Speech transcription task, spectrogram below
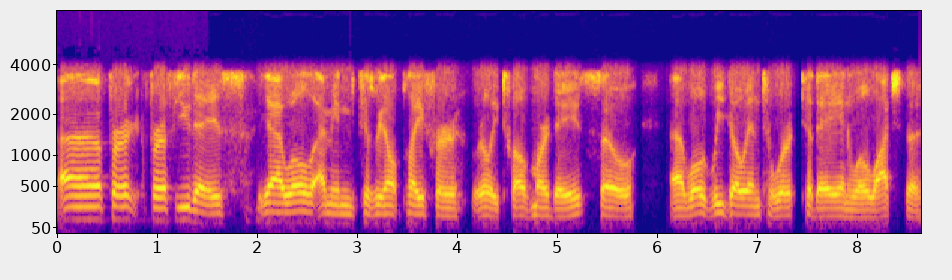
Uh, for for a few days, yeah. Well, I mean, because we don't play for really twelve more days, so uh, we'll we go into work today and we'll watch the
